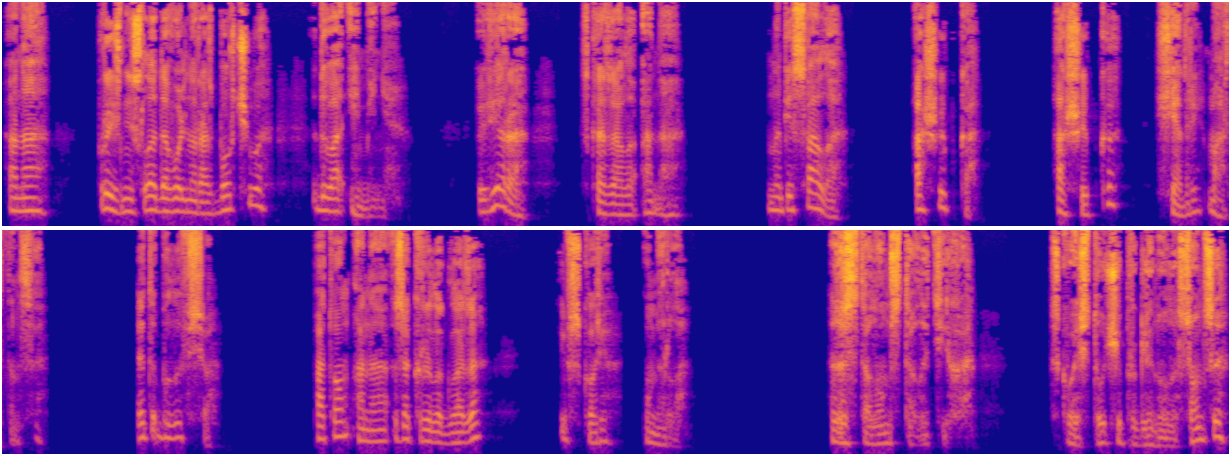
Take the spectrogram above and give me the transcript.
Она произнесла довольно разборчиво два имени. «Вера», — сказала она, — написала «ошибка». Ошибка Хенри Мартенса. Это было все. Потом она закрыла глаза и вскоре умерла. За столом стало тихо. Сквозь тучи проглянуло солнце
